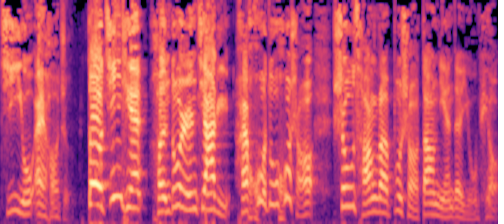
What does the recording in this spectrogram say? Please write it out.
集邮爱好者。到今天，很多人家里还或多或少收藏了不少当年的邮票。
